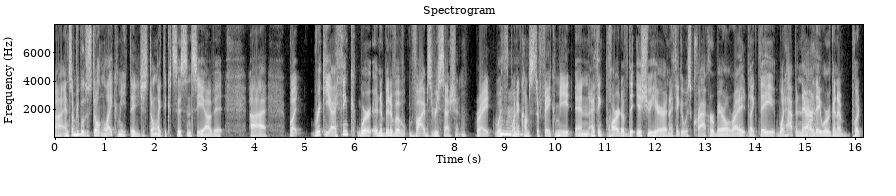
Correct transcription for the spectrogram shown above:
Uh, and some people just don't like meat; they just don't like the consistency of it. Uh, but Rikki, I think we're in a bit of a vibes recession, right? With mm-hmm. when it comes to fake meat, and I think part of the issue here, and I think it was Cracker Barrel, right? Like they, what happened there? Yeah. They were going to put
